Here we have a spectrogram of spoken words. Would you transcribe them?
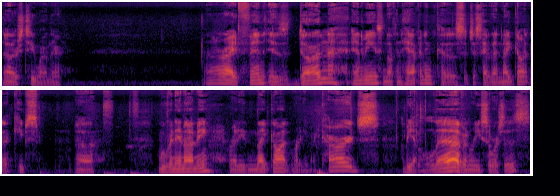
Now there's two on there. All right, Finn is done. Enemies, nothing happening because I just have that night gaunt that keeps uh, moving in on me. Ready the night gaunt, ready my cards. I'll be at 11 resources.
